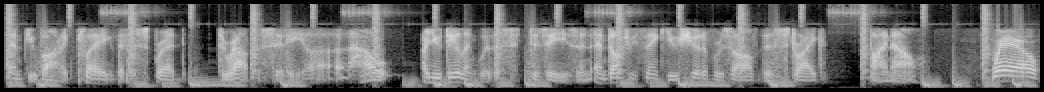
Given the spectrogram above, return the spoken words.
and bubonic plague that has spread throughout the city. Uh, how are you dealing with this disease? And, and don't you think you should have resolved this strike by now? Well,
